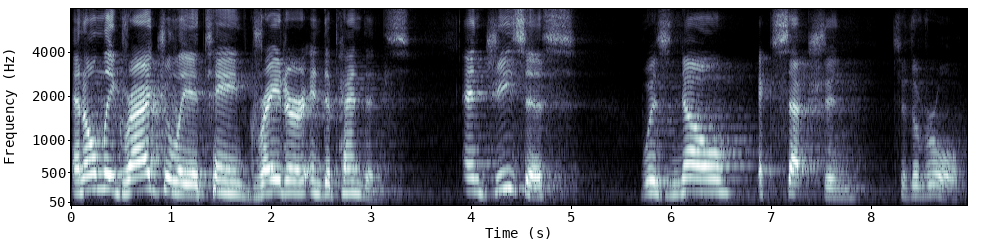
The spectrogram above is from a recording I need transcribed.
and only gradually attained greater independence. And Jesus was no exception to the rule.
